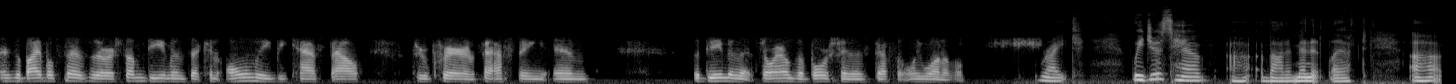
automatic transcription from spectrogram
as the Bible says, there are some demons that can only be cast out through prayer and fasting, and the demon that surrounds abortion is definitely one of them. Right. We just have uh, about a minute left. Uh,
